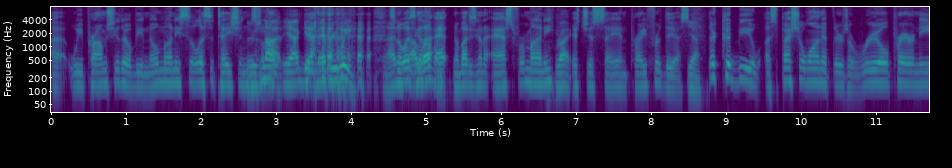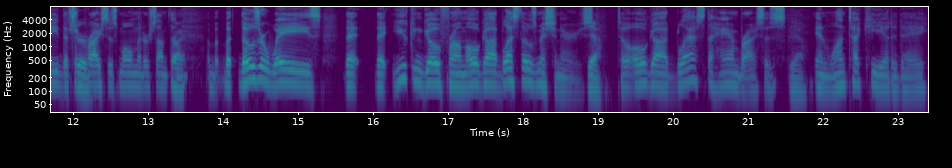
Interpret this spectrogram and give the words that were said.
Uh, we promise you there will be no money solicitations. There's not. Yeah, I get 'em every week. So nobody's gonna a- nobody's gonna ask for money. Right. It's just saying pray for this. Yeah. There could be a, a special one if there's a real prayer need that's Sure. a crisis moment or something. Right. But, but those are ways that that you can go from oh God bless those missionaries Yeah. to, oh God, bless the Hambrices Yeah. in Wantakia today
